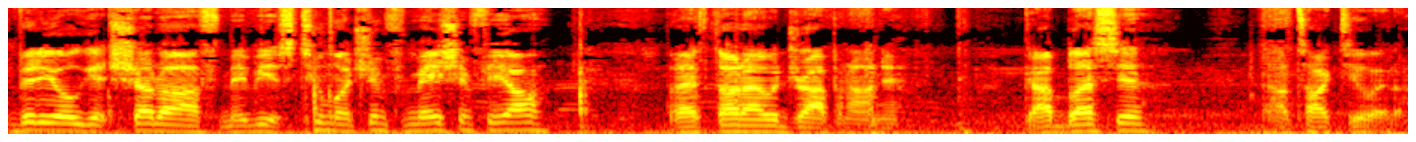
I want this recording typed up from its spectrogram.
video will get shut off. Maybe it's too much information for y'all, but I thought I would drop it on you. God bless you, and I'll talk to you later.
